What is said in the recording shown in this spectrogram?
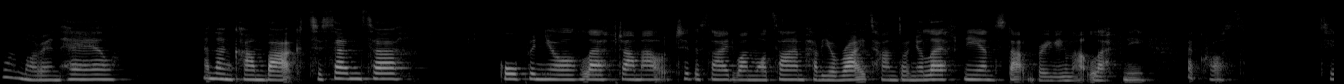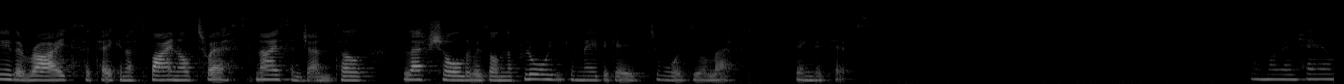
One more inhale and then come back to center. Open your left arm out to the side one more time. Have your right hand on your left knee and start bringing that left knee across to the right. So taking a spinal twist, nice and gentle. Left shoulder is on the floor. You can maybe gaze towards your left fingertips. One more inhale.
